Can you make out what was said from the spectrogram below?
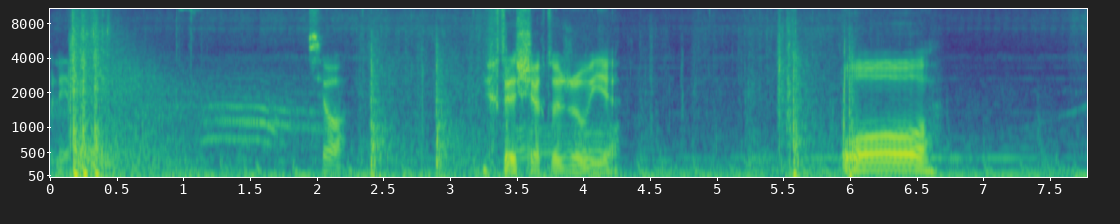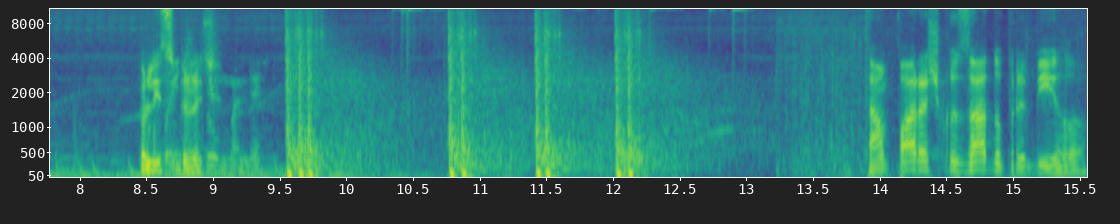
блін. Все. І хтось ще хтось живий є. О. Не біжить. думали. Там парочку ззаду прибігло.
